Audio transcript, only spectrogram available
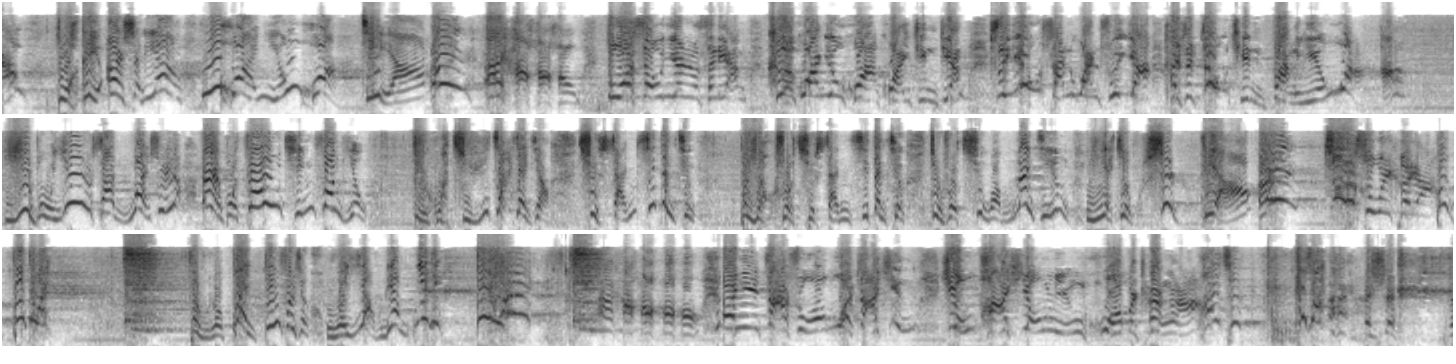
多给二十两，我还有话讲。哎哎，好好好，多收你二十两。客官有话快请讲，是游山玩水呀，还是走亲访友啊？一不游山玩水，二不走亲访友。对我居家演讲，去山西登亲。不要说去山西登亲，就说去往南京，也就是了。哎，这是为何呀？不，不对，走了半点风声，我要了你的。对，好好好好，啊，你咋说我咋行，就怕小命活不成啊！快去，开船。哎，是，是。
